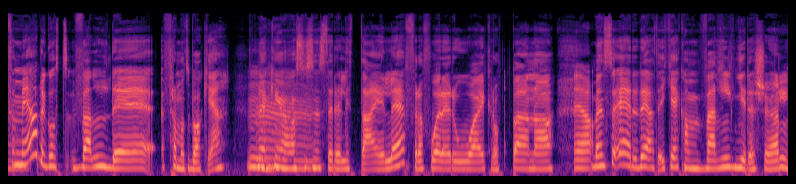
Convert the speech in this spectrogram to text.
for meg har det gått veldig frem og tilbake. Noen ganger så syns jeg det er litt deilig, for da får jeg roa i kroppen. Og, Ja. Men så er det det at jeg ikke kan velge det sjøl,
